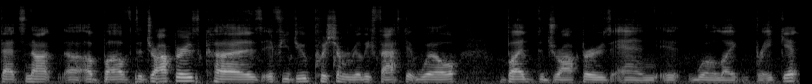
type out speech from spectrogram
that's not uh, above the droppers because if you do push them really fast, it will bud the droppers and it will like break it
